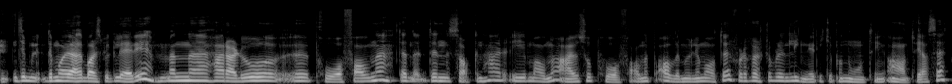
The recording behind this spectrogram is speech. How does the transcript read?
Det, det, må jeg bare spekulere i. Men uh, her er det jo påfallende. Denne, denne, saken her i Malmö er jo så påfallende på alle mulige måter. For det første, for den ligner ikke på noen ting annet vi har sett.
